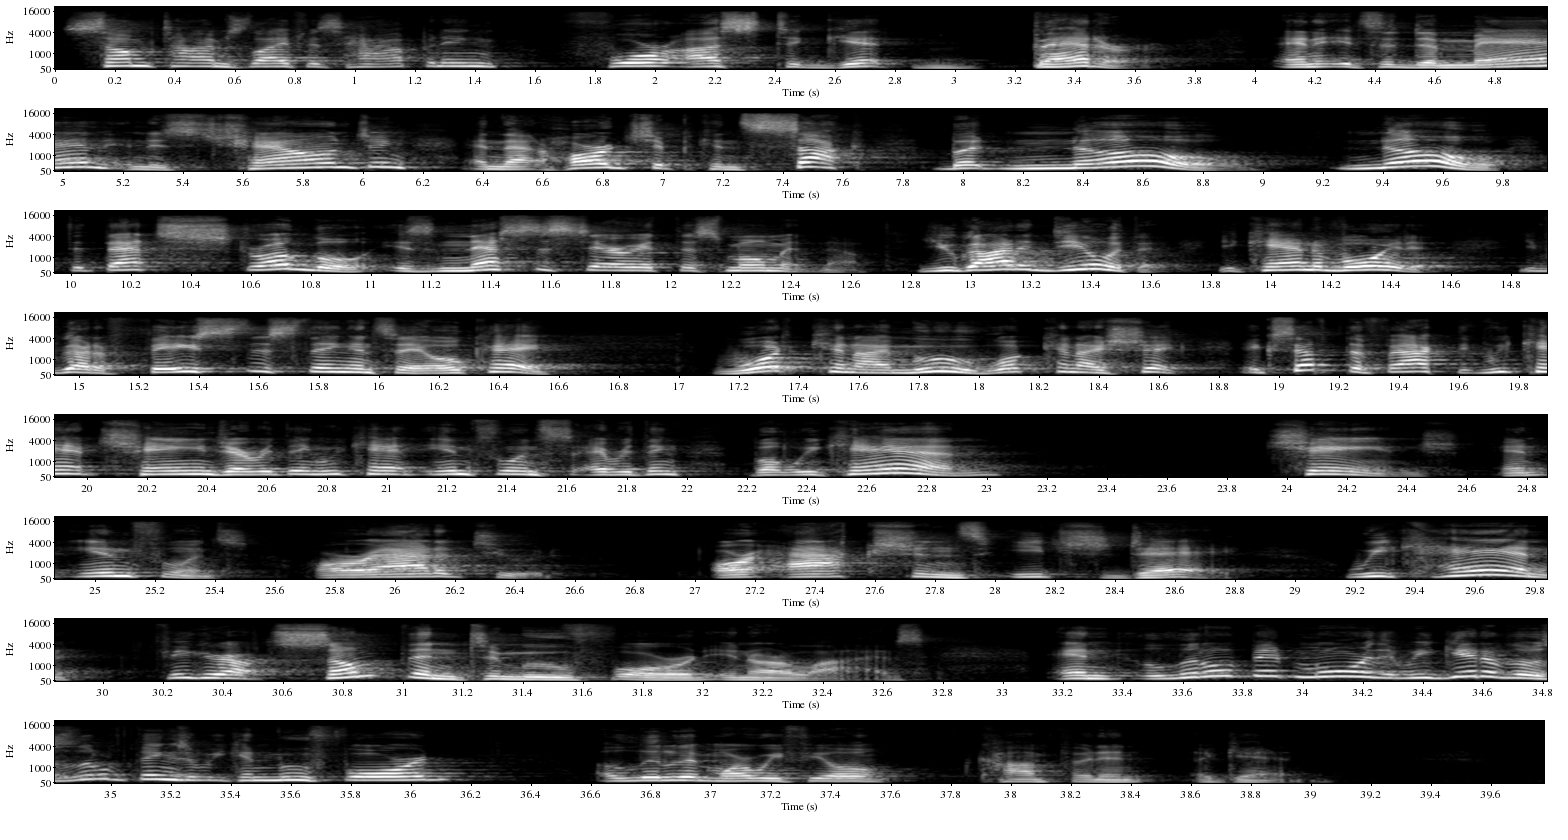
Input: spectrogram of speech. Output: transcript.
Sometimes life is happening for us to get better. And it's a demand and it's challenging and that hardship can suck, but know know that that struggle is necessary at this moment now. You got to deal with it. You can't avoid it. You've got to face this thing and say, okay, what can I move? What can I shake? Except the fact that we can't change everything, we can't influence everything, but we can change and influence our attitude, our actions each day. We can figure out something to move forward in our lives. And a little bit more that we get of those little things that we can move forward, a little bit more we feel confident again.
